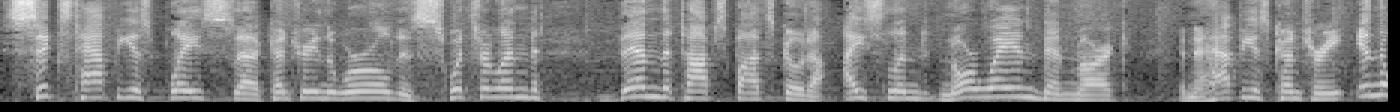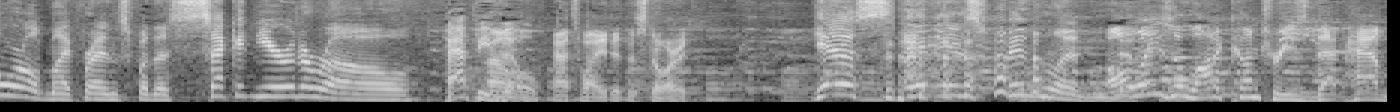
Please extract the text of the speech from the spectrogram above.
Sixth happiest place uh, country in the world is Switzerland. Then the top spots go to Iceland, Norway, and Denmark. And the happiest country in the world, my friends, for the second year in a row. Happyville. Oh, that's why you did the story. Yes, it is Finland. Always a lot of countries that have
